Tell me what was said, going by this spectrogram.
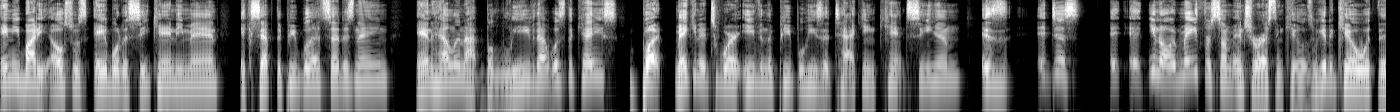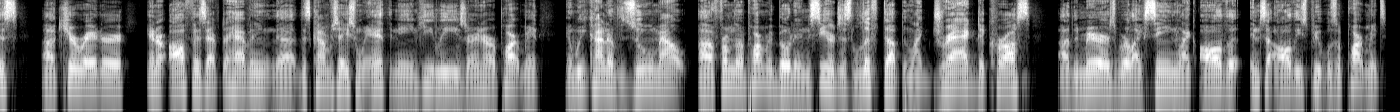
anybody else was able to see Candyman except the people that said his name and Helen. I believe that was the case, but making it to where even the people he's attacking can't see him is it just it, it you know it made for some interesting kills. We get a kill with this uh, curator in her office after having uh, this conversation with Anthony, and he leaves or in her apartment, and we kind of zoom out uh, from the apartment building and see her just lift up and like dragged across uh, the mirrors. We're like seeing like all the into all these people's apartments.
